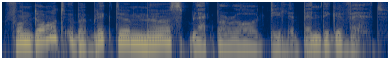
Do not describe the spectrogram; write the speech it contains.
Von dort überblickte Merce Blackborough die lebendige Welt.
